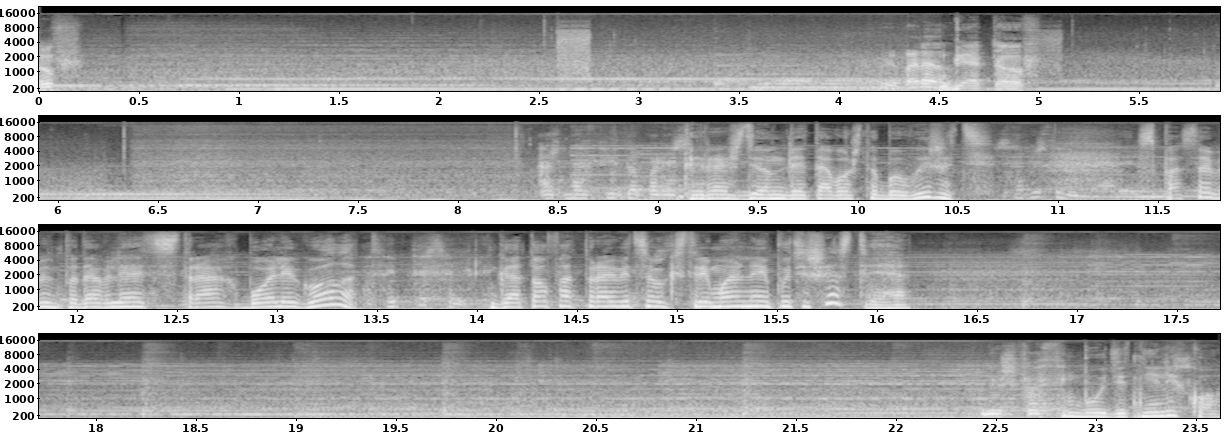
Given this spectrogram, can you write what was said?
Готов? Готов. Ты рожден для того, чтобы выжить? ¿Sabes dominar el Способен подавлять страх, боль и голод? ¿Aceptas el Готов отправиться в экстремальное путешествие? Будет нелегко.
